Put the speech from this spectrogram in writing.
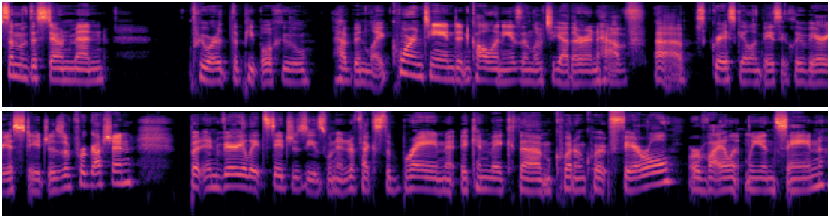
some of the stone men who are the people who have been like quarantined in colonies and live together and have uh, grayscale in basically various stages of progression but in very late stage disease, when it affects the brain, it can make them quote unquote feral or violently insane.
